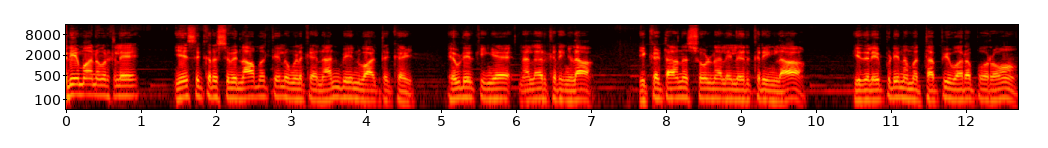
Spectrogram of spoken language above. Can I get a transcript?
பிரியமானவர்களே இயேசு கிறிஸ்துவின் நாமத்தில் உங்களுக்கு நண்பின் வாழ்த்துக்கள். எப்படி இருக்கீங்க? நல்லா இருக்கிறீங்களா? இக்கட்டான சூழ்நிலையில் இருக்கிறீங்களா? இதில் எப்படி நம்ம தப்பி வரப்போகிறோம்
